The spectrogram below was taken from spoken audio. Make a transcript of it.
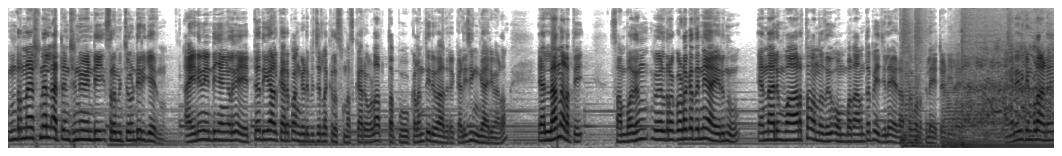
ഇന്റർനാഷണൽ അറ്റൻഷന് വേണ്ടി ശ്രമിച്ചുകൊണ്ടിരിക്കുകയായിരുന്നു അതിന് വേണ്ടി ഞങ്ങൾ ഏറ്റവും അധികം ആൾക്കാരെ പങ്കെടുപ്പിച്ചിട്ടുള്ള ക്രിസ്മസ് കരോൾ അത്തപ്പൂക്കളം തിരുവാതിരക്കളി ചിങ്കാരിമേളം എല്ലാം നടത്തി. സംഭവം വേൾഡ് റെക്കോർഡൊക്കെ തന്നെയായിരുന്നു എന്നാലും വാർത്ത വന്നത് ഒമ്പതാമത്തെ പേജിലെ ഏഴാമത്തെ കുളത്തിലെ ഏറ്റടിയിലായിരുന്നു അങ്ങനെ ഇരിക്കുമ്പോഴാണ്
